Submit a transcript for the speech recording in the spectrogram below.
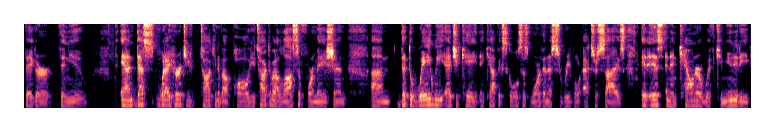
bigger than you and that's what I heard you talking about, Paul. You talked about a loss of formation, um, that the way we educate in Catholic schools is more than a cerebral exercise. It is an encounter with community.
